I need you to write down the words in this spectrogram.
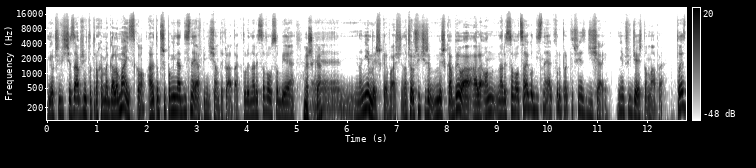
I oczywiście zabrzmi to trochę megalomańsko, ale to przypomina Disneya w 50 latach, który narysował sobie... Myszkę? E, no nie myszkę właśnie. Znaczy oczywiście, że myszka była, ale on narysował całego Disneya, który praktycznie jest dzisiaj. Nie wiem, czy widziałeś tą mapę. To jest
